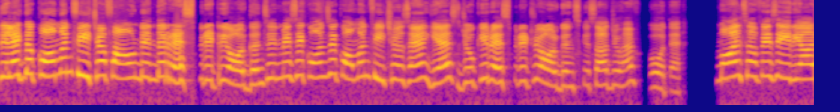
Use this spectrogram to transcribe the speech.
select the common feature found in the respiratory organs इनमें से कौन से कॉमन फीचर्स हैं? यस yes, जो कि रेस्पिरेटरी ऑर्गन्स के साथ जो है वो होते हैं। Small surface area,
